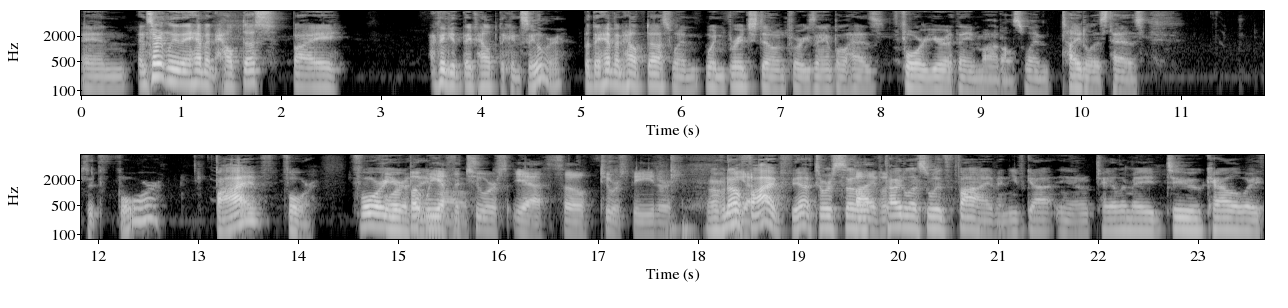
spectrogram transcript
and and certainly they haven't helped us by. I think it, they've helped the consumer, but they haven't helped us when when Bridgestone, for example, has four urethane models. When Titleist has, is it four, five, four, four urethane. but we have the tour, yeah. So tour speed or Oh no, five. Yeah, tour so Five. Titleist with five, and you've got you know TaylorMade two, Callaway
